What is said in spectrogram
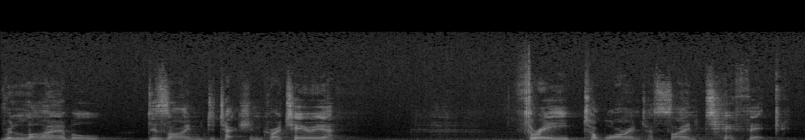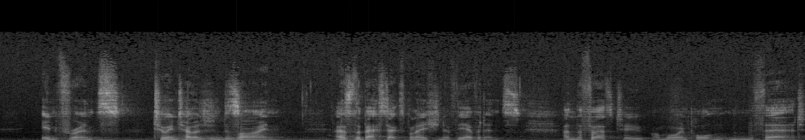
reliable design detection criteria. Three, to warrant a scientific inference to intelligent design as the best explanation of the evidence. And the first two are more important than the third,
